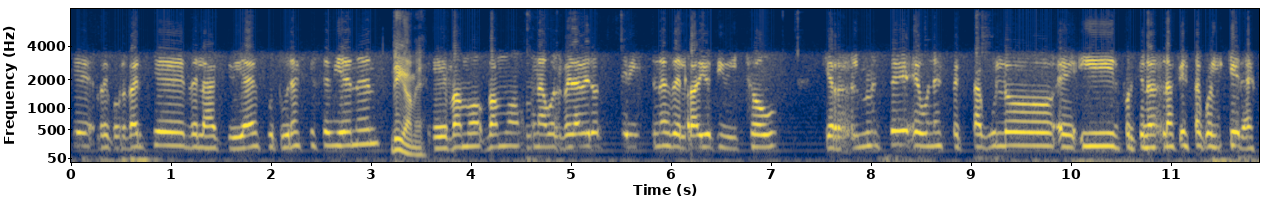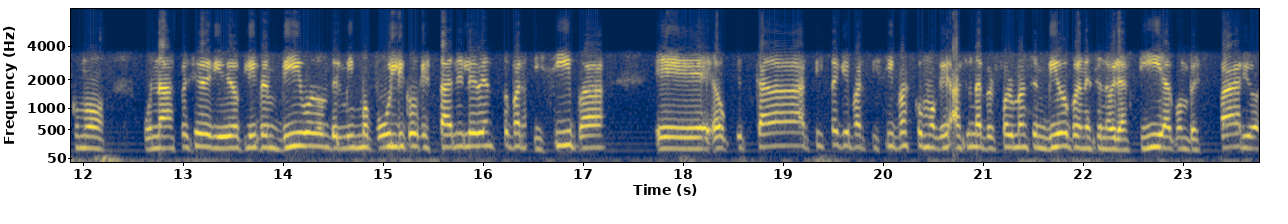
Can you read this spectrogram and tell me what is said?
que recordar que de las actividades futuras que se vienen Dígame. eh, vamos vamos a volver a ver otras ediciones del Radio TV Show que realmente es un espectáculo eh, ir porque no es una fiesta cualquiera es como una especie de videoclip en vivo donde el mismo público que está en el evento participa eh, cada artista que participa es como que hace una performance en vivo con escenografía con vestuario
